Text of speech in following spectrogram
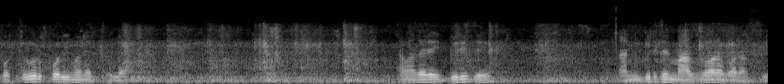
প্রচুর পরিমাণে ধুলা। আমাদের এই ব্রিজে, আমি ব্রিজের মাছ বরাবর আছি।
